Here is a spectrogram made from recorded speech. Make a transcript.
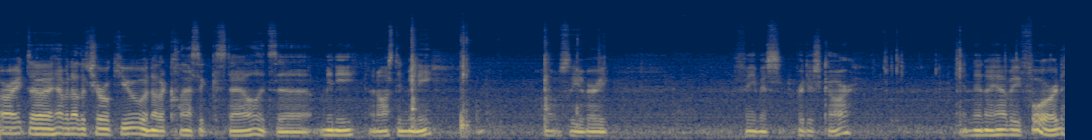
Alright, uh, I have another ChoroQ, another classic style. It's a Mini, an Austin Mini. Obviously a very famous British car. And then I have a Ford.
